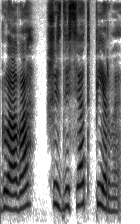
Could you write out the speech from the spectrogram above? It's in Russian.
Глава 61.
